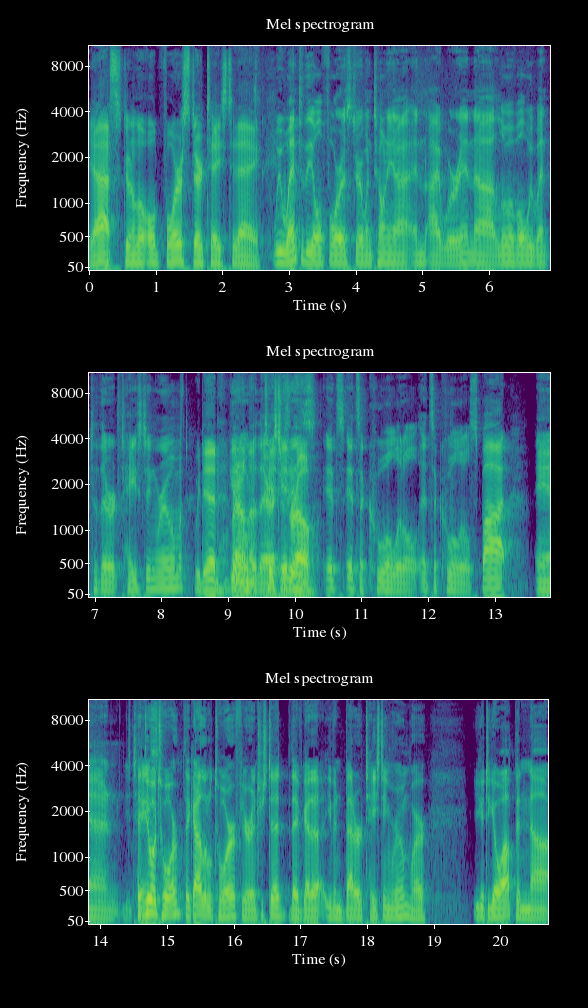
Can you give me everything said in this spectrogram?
Yes, doing a little Old Forester taste today. We went to the Old Forester when Tony and I were in uh, Louisville. We went to their tasting room. We did. Get right on over the there. It row. is- it's it's a cool little it's a cool little spot, and you They do a tour. They got a little tour if you're interested. They've got an even better tasting room where you get to go up and uh,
